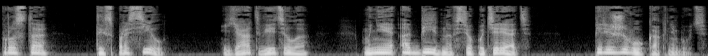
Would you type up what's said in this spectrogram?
«Просто ты спросил». Я ответила. «Мне обидно все потерять. Переживу как-нибудь».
